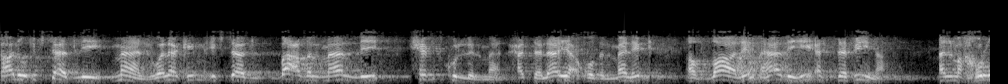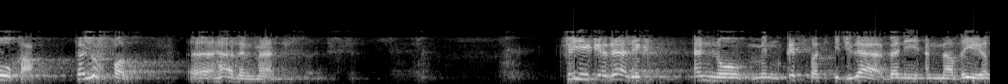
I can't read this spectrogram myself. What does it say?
قالوا إفساد لمال ولكن إفساد بعض المال لحفظ كل المال حتى لا يأخذ الملك الظالم هذه السفينة المخروقة فيحفظ آه هذا المال. فيه كذلك أنه من قصة إجلاء بني النظير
